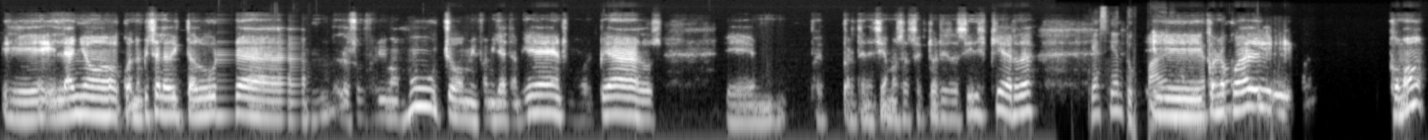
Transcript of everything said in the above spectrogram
Eh, el año, cuando empieza la dictadura, lo sufrimos mucho, mi familia también, somos golpeados, eh, pues, pertenecíamos a sectores así de izquierda. ¿Qué hacían tus padres? Eh, con lo cual, ¿cómo?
